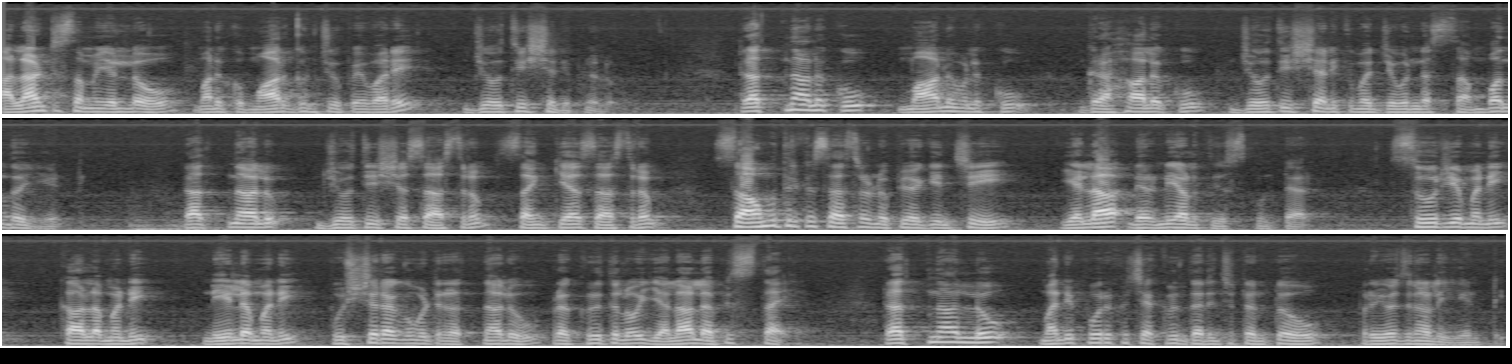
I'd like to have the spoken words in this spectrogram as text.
అలాంటి సమయంలో మనకు మార్గం చూపేవారే జ్యోతిష్య నిపుణులు. రత్నాలకు మానవులకు గ్రహాలకు జ్యోతిష్యానికి మధ్య ఉన్న సంబంధం ఏంటి? రత్నాలు జ్యోతిష్య శాస్త్రం సంఖ్యాశాస్త్రం సాముద్రిక శాస్త్రాన్ని ఉపయోగించి ఎలా నిర్ణయాలు తీసుకుంటారు? సూర్యమణి కాళమణి నీలమణి పుష్యరంగు వంటి రత్నాలు ప్రకృతిలో ఎలా లభిస్తాయి? రత్నాల్లో మణిపూరక చక్రం ధరించడంతో ప్రయోజనాలు ఏంటి?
